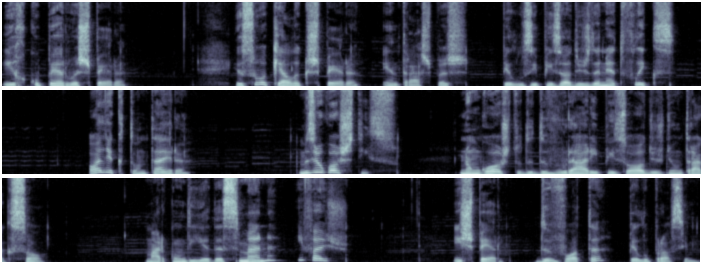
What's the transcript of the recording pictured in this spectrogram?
E recupero a espera. Eu sou aquela que espera, entre aspas, pelos episódios da Netflix. Olha que tonteira! Mas eu gosto disso. Não gosto de devorar episódios de um trago só. Marco um dia da semana e vejo. E espero, devota, pelo próximo.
